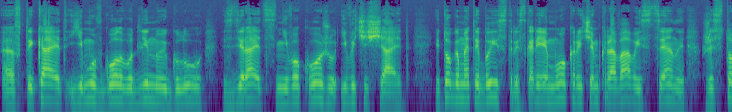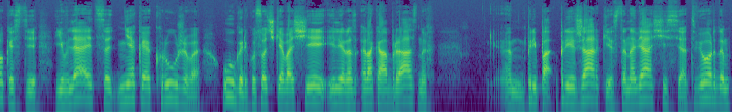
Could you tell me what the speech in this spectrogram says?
э, втыкает ему в голову длинную иглу, сдирает с него кожу и вычищает. Итогом этой быстрой, скорее мокрой, чем кровавой сцены жестокости является некое кружево, угорь, кусочки овощей или ракообразных, при, при жарке становящийся твердым,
